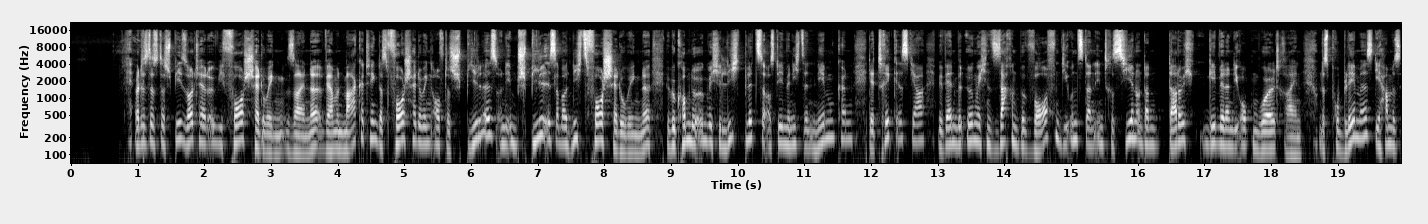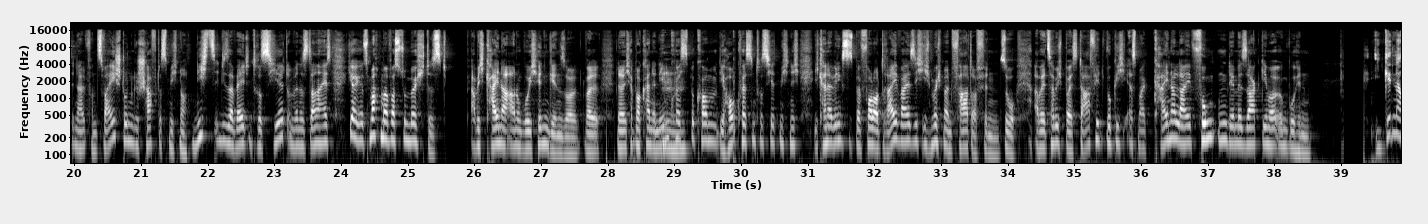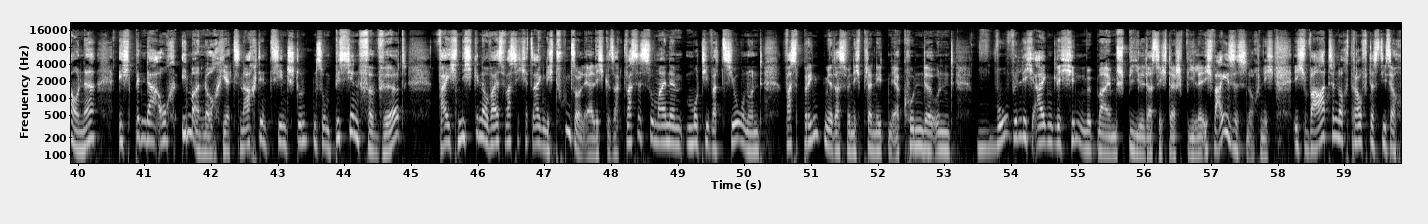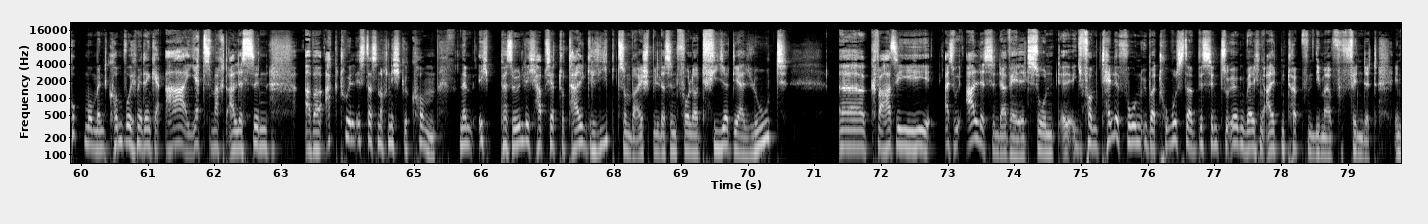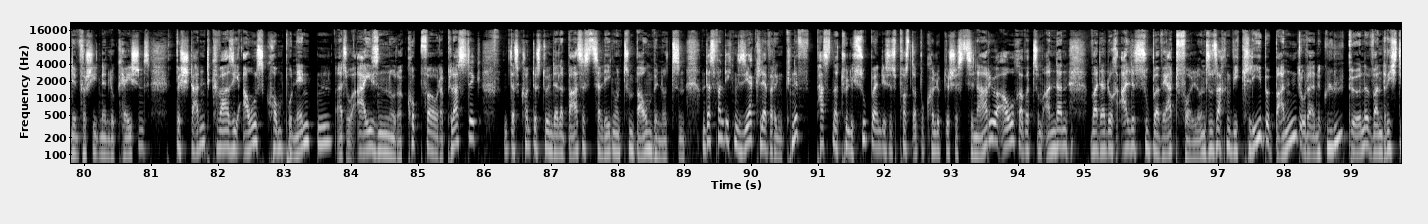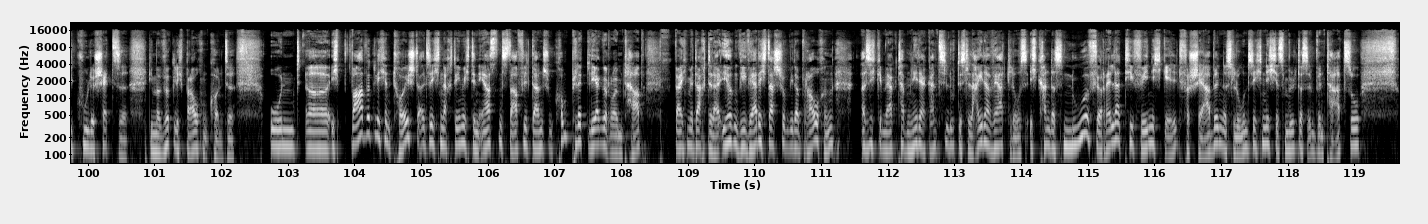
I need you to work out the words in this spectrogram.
Aber das, das, das Spiel sollte ja halt irgendwie Foreshadowing sein, ne? Wir haben ein Marketing, das Foreshadowing auf das Spiel ist und im Spiel ist aber nichts Foreshadowing, ne? Wir bekommen nur irgendwelche Lichtblitze, aus denen wir nichts entnehmen können. Der Trick ist ja, wir werden mit irgendwelchen Sachen beworfen, die uns dann interessieren und dann dadurch gehen wir dann die Open World rein. Und das Problem ist, die haben es innerhalb von zwei Stunden geschafft, dass mich noch nichts in dieser Welt interessiert und wenn es dann heißt, ja, jetzt mach mal, was du möchtest habe ich keine Ahnung, wo ich hingehen soll, weil ne, ich habe noch keine Nebenquests mhm. bekommen, die Hauptquest interessiert mich nicht. Ich kann ja wenigstens bei Fallout 3 weiß ich, ich möchte meinen Vater finden. So, aber jetzt habe ich bei Starfield wirklich erstmal keinerlei Funken, der mir sagt, geh mal irgendwo hin. Genau, ne? Ich bin da auch immer noch jetzt nach den zehn Stunden so ein bisschen verwirrt, weil ich nicht genau weiß, was ich jetzt eigentlich tun soll, ehrlich gesagt. Was ist so meine Motivation und was bringt mir das, wenn ich Planeten erkunde und wo will ich eigentlich hin mit meinem Spiel, das ich da spiele? Ich weiß es noch nicht. Ich warte noch drauf, dass dieser Hook-Moment kommt, wo ich mir denke, ah, jetzt macht alles Sinn. Aber aktuell ist das noch nicht gekommen. Ne, ich persönlich habe es ja total geliebt, zum Beispiel, dass in Fallout 4 der Loot äh, quasi, also alles in der Welt, so äh, vom Telefon über Toaster bis hin zu irgendwelchen alten Töpfen, die man findet in den verschiedenen Locations, bestand quasi aus Komponenten, also Eisen oder Kupfer oder Plastik. Und das konntest du in deiner Basis zerlegen und zum Baum benutzen. Und das fand ich einen sehr cleveren Kniff, passt natürlich super in dieses postapokalyptische Szenario auch, aber zum anderen war dadurch alles super wertvoll. Und so Sachen wie Klebeband oder eine Glühbirne waren richtig coole Schätze, die man wirklich wirklich brauchen konnte. Und äh, ich war wirklich enttäuscht, als ich, nachdem ich den ersten Starfield Dungeon komplett leergeräumt habe, weil ich mir dachte, da irgendwie werde ich das schon wieder brauchen, als ich gemerkt habe, nee, der ganze Loot ist leider wertlos. Ich kann das nur für relativ wenig Geld verscherbeln. Es lohnt sich nicht, es müllt das Inventar zu.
